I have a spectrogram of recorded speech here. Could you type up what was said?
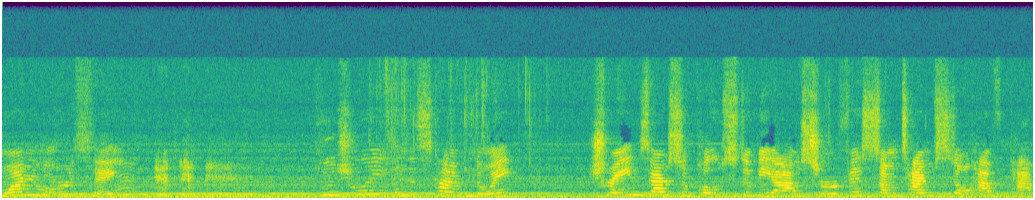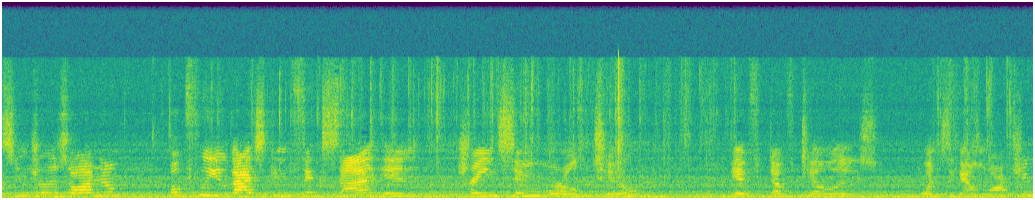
one more thing. Usually, and this is kind of annoying, trains that are supposed to be out of service sometimes still have passengers on them. Hopefully you guys can fix that in Train Sim World 2 if Dovetail is once again watching.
